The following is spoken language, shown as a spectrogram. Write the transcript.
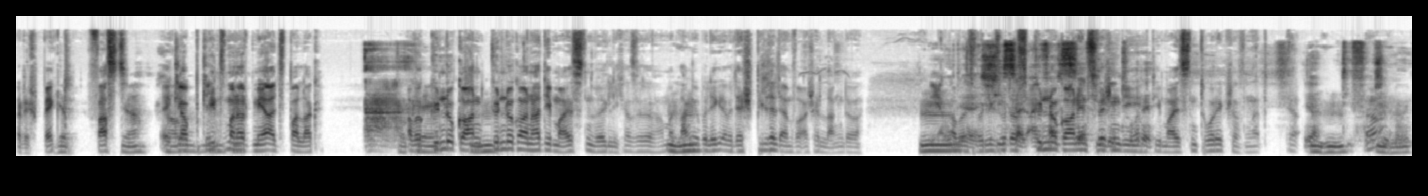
Respekt. Ja. Fast. Ja, ich glaube. Klinsmann hat mehr als Ballack. Ah, Okay. Aber Gündogan, Mhm. Gündogan hat die meisten wirklich. Also da haben wir Mhm. lange überlegt, aber der spielt halt einfach auch schon lang da. Mhm. Ja, Aber es ist wirklich so, dass halt Gündogan inzwischen die, die meisten Tore geschossen hat. Ja. ja, Mhm. die falsche Ja. Neun.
